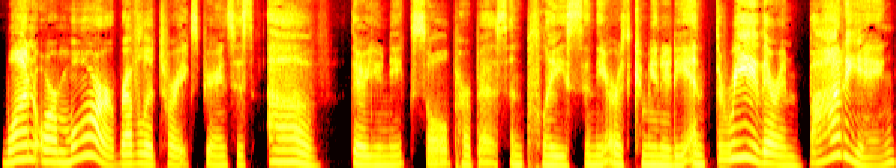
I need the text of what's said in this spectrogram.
one or more revelatory experiences of their unique soul purpose and place in the earth community. And three, they're embodying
